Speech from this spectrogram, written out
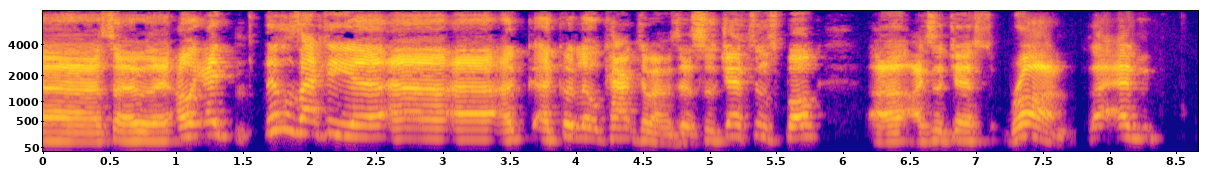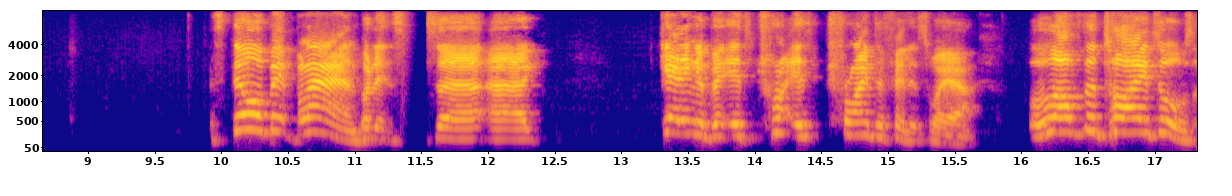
uh, so oh, this was actually uh, uh, a, a good little character moment. So Spock. Uh, I suggest run, and still a bit bland, but it's uh, uh, getting a bit. It's trying. It's trying to fill its way out. Love the titles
